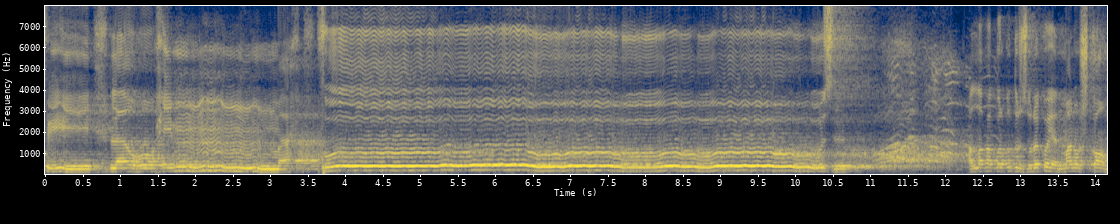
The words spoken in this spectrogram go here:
ফি লাউহিম মাহফুজ। আল্লাহ আকবর কত জোরে কইেন মানুষ কম।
